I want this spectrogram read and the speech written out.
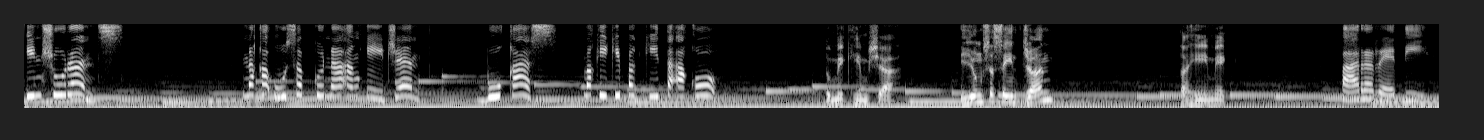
Insurance. Nakausap ko na ang agent. Bukas, makikipagkita ako. Tumikhim siya. Iyong sa St. John? Tahimik. Para ready.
